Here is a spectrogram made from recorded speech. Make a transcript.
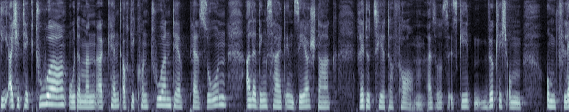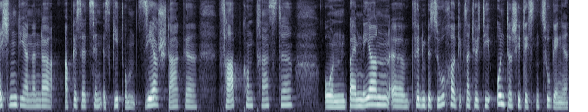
die Architektur oder man erkennt auch die Konturen der Person, allerdings halt in sehr stark reduzierter Form. Also es, geht wirklich um, um Flächen, die einander abgesetzt sind. Es geht um sehr starke Farbkontraste Und beim Nähern äh, für den Besucher gibt es natürlich die unterschiedlichsten Zugänge.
